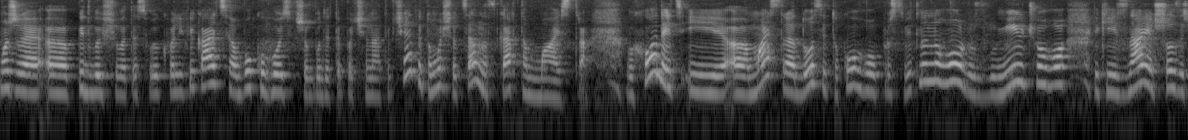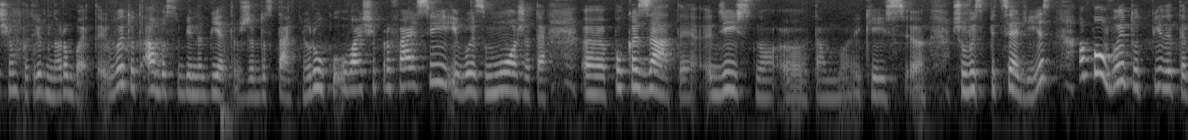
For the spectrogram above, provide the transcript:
може, е, підвищувати свою кваліфікацію або когось вже будете починати вчити, тому що це у нас карта майстра виходить. І е, майстра досить такого просвітленого, розуміючого, який знає, що за чим потрібно робити. Ви тут або собі наб'єте вже достатню руку у вашій професії, і ви зможете е, показати дійсно там якийсь, що ви спеціаліст. Або ви тут підете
